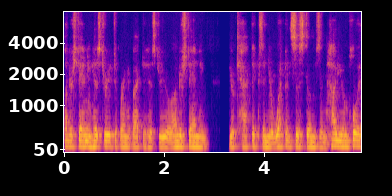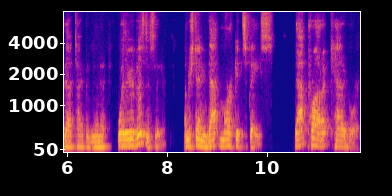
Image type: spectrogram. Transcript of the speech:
understanding history to bring it back to history, or understanding your tactics and your weapon systems and how you employ that type of unit, whether you're a business leader, understanding that market space, that product category,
